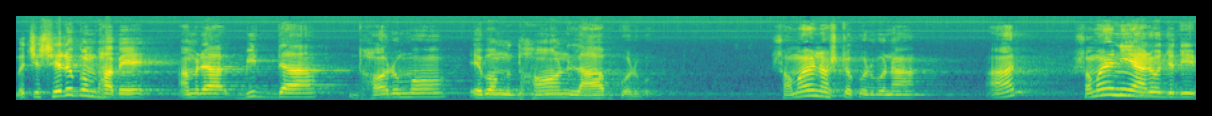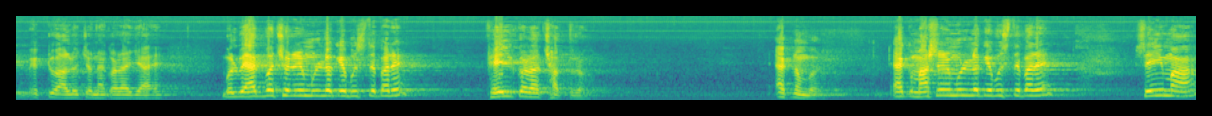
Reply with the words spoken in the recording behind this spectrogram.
বলছে সেরকমভাবে আমরা বিদ্যা, ধর্ম এবং ধন লাভ করব। সময় নষ্ট করব না, আর সময় নিয়ে আরও যদি একটু আলোচনা করা যায়, বলবে এক বছরের মূল্য কে বুঝতে পারে? ফেল করা ছাত্র। এক নম্বর, এক মাসের মূল্য কে বুঝতে পারে? সেই মা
